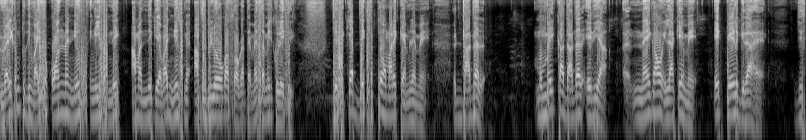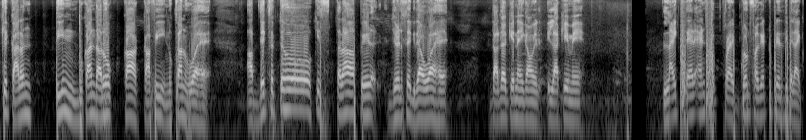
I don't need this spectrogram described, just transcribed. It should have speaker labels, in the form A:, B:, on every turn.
A: Welcome to the voice of cone में news English Hindi आम आदमी की आवाज़ न्यूज़ में आप सभी लोगों का स्वागत है। मैं समीर कुरैसी जैसे कि आप देख सकते हो हमारे कैमरे में, दादर, मुंबई का दादर एरिया, नए गाँव इलाके में एक पेड़ गिरा है, जिसके कारण तीन दुकानदारों का काफ़ी नुकसान हुआ है। आप देख सकते हो किस तरह पेड़ जड़ से गिरा हुआ है, दादर के नए गाँव इलाके में। Like share and subscribe. Don't forget to press the bell icon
